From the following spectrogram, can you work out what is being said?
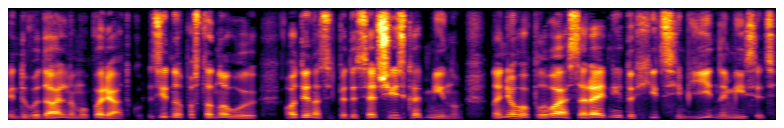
в індивідуальному порядку. Згідно постановою 1156 Кабміну, на нього впливає середній дохід сім'ї на місяць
